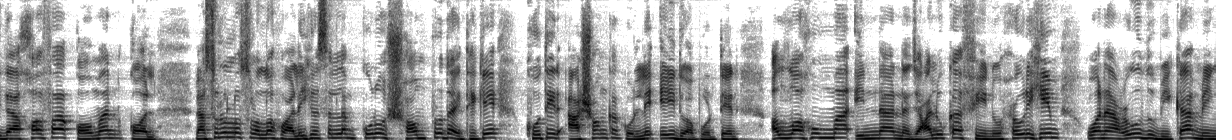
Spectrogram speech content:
ইদা খফা কমান কল। রাসুল্লাহ সাল আলহিহাসাল্লাম কোনো সম্প্রদায় থেকে ক্ষতির আশঙ্কা করলে এই দোয়া পড়তেন, আল্লাহুম্মা ইন্না নাজালুকা ফি নুহরিহিম ওয়ানা বিকা মিং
